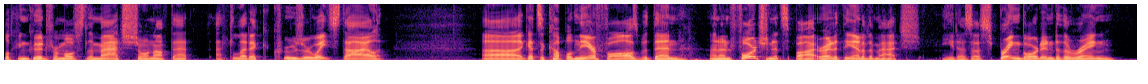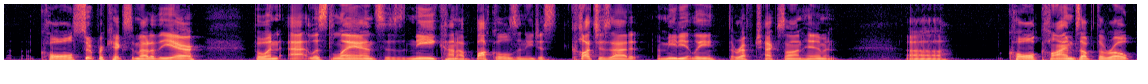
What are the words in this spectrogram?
looking good for most of the match, showing off that athletic cruiserweight style. And, uh, gets a couple near falls, but then an unfortunate spot right at the end of the match. He does a springboard into the ring. Cole super kicks him out of the air. But when Atlas lands, his knee kind of buckles and he just clutches at it immediately. The ref checks on him and uh, Cole climbs up the rope,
